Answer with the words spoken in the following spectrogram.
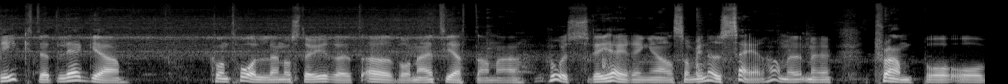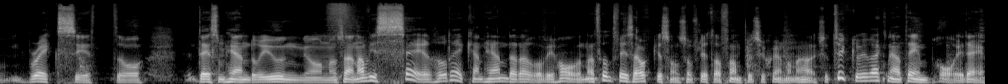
riktigt lägga kontrollen och styret över nätjättarna hos regeringar som vi nu ser här med, med Trump och, och, Brexit och det som händer i Ungern och så. När vi ser hur det kan hända där och vi har naturligtvis Åkesson som flyttar fram positionerna här så tycker vi verkligen att det är en bra idé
